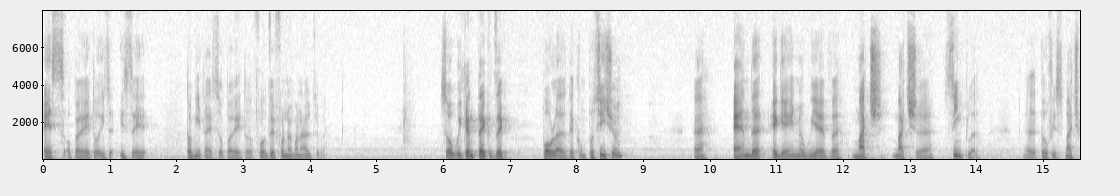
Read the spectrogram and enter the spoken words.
S operator is, is a Tomita S operator for the Neumann algebra. So we can take the polar decomposition, uh, and uh, again we have uh, much, much uh, simpler. Uh, the proof is much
